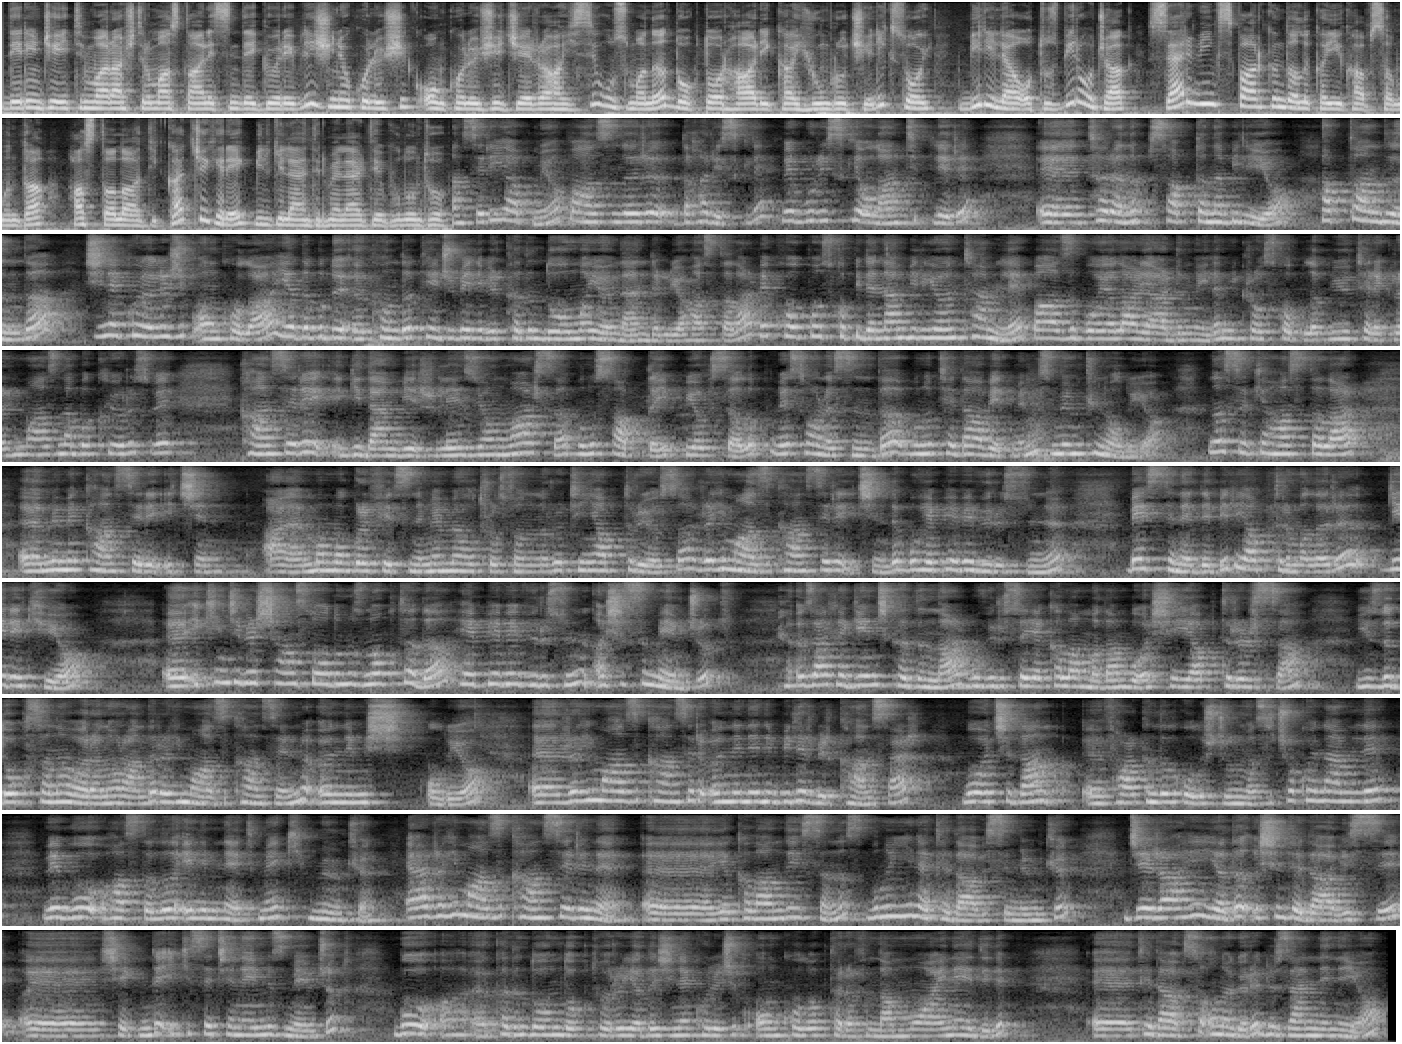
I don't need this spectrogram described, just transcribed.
Derince Eğitim ve Araştırma Hastanesi'nde görevli jinekolojik onkoloji cerrahisi uzmanı Doktor Harika Yumru Çeliksoy 1 ila 31 Ocak Cervix farkındalık ayı kapsamında hastalığa dikkat çekerek bilgilendirmelerde bulundu. kanseri yapmıyor. Bazıları daha riskli ve bu riskli olan tipleri e, taranıp saptanabiliyor. Saptandığında jinekolojik onkoloğa ya da bu e, konuda tecrübeli bir kadın doğuma yönlendiriliyor hastalar ve kolposkopi denen bir yöntemle bazı boyalar yardımıyla mikroskopla büyüterek rahim ağzına bakıyoruz ve kansere giden bir lezyon varsa bunu saptayıp biyopsi alıp ve sonrasında bunu tedavi etmemiz mümkün oluyor. Nasıl ki hastalar e, meme kanseri için mamografisini, meme ultrasonunu rutin yaptırıyorsa rahim ağzı kanseri için de bu HPV virüsünü 5 senede bir yaptırmaları gerekiyor. E, İkinci bir şanslı olduğumuz nokta da HPV virüsünün aşısı mevcut. Özellikle genç kadınlar bu virüse yakalanmadan bu aşıyı yaptırırsa %90'a varan oranda rahim ağzı kanserini önlemiş oluyor. E, Rahim ağzı kanseri önlenebilir bir kanser. Bu açıdan e, farkındalık oluşturulması çok önemli ve bu hastalığı elimine etmek mümkün. Eğer rahim ağzı kanserini e, yakalandıysanız bunun yine tedavisi mümkün. Cerrahi ya da ışın tedavisi e, şeklinde iki seçeneğimiz mevcut. Bu e, kadın doğum doktoru ya da jinekolojik onkolog tarafından muayene edilip tedavisi ona göre düzenleniyor.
